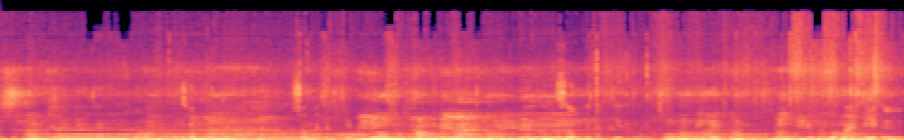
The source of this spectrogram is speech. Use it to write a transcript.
ระสังเกตไว้ในใจแล้วก็ส่งมาถึส่งไปทางเจมส์โยมทำเวลาหน่อยส่งไปทาเจมส์หน่อยมีเลยมีหยุดประมาณนี้เออ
